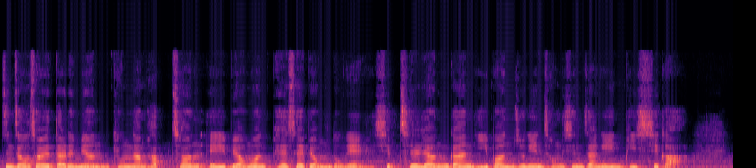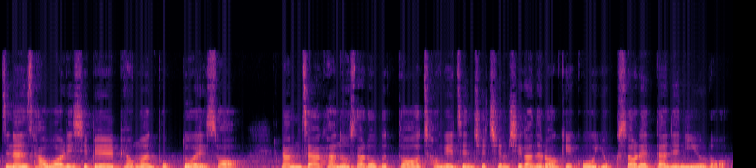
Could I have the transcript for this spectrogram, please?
진정서에 따르면 경남 합천 A병원 폐쇄병동에 17년간 입원 중인 정신장애인 B씨가 지난 4월 20일 병원 복도에서 남자 간호사로부터 정해진 취침 시간을 어기고 욕설했다는 이유로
